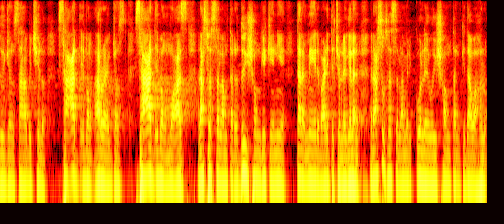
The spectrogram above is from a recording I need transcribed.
দুইজন সাহাবি ছিল সাদ এবং আরও একজন সাদ এবং মোয়াজ রাসুল সাল্লাম তার দুই সঙ্গীকে নিয়ে তার মেয়ের বাড়িতে চলে গেলেন। রাসুল সাল্লামের কোলে ওই সন্তানকে দেওয়া হলো।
